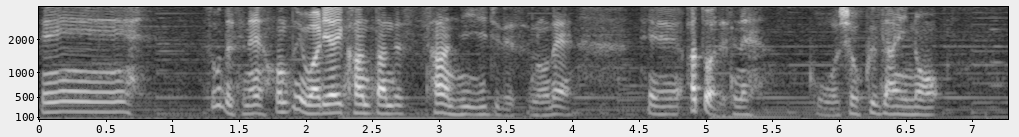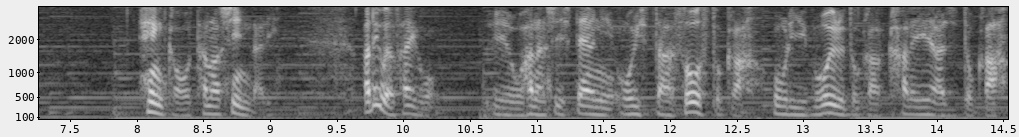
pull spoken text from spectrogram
えー、そうですね。本当に割合簡単です。321ですので、えー、あとはですねこう食材の変化を楽しんだりあるいは最後、えー、お話ししたようにオイスターソースとかオリーブオイルとかカレー味とか、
